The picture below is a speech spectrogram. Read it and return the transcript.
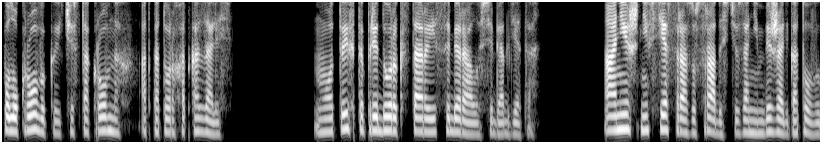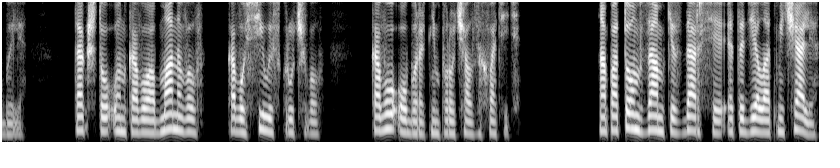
полукровок и чистокровных, от которых отказались. Вот их-то придурок старый собирал у себя где-то. Они ж не все сразу с радостью за ним бежать готовы были. Так что он кого обманывал, кого силой скручивал, кого оборотнем поручал захватить. А потом в замке с Дарси это дело отмечали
